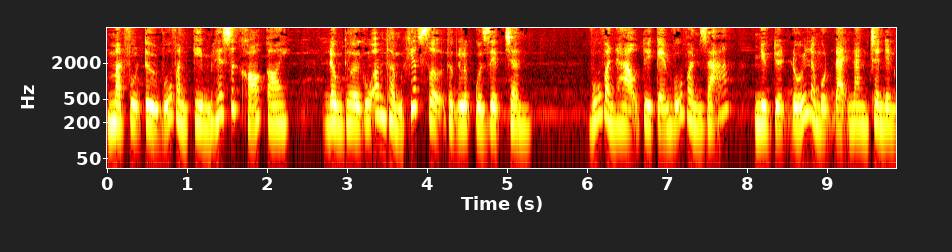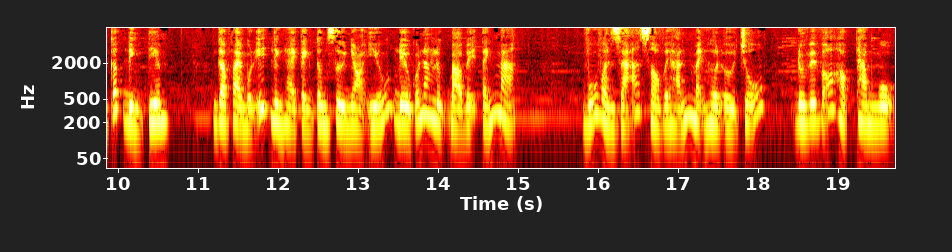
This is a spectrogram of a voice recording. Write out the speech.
Mặt phụ tử Vũ Văn Kim hết sức khó coi, đồng thời cũng âm thầm khiếp sợ thực lực của Diệp Trần. Vũ Văn Hạo tuy kém Vũ Văn Giã, nhưng tuyệt đối là một đại năng chân nhân cấp đỉnh tiêm. Gặp phải một ít linh hài cảnh tông sư nhỏ yếu đều có năng lực bảo vệ tánh mạng. Vũ Văn Giã so với hắn mạnh hơn ở chỗ, đối với võ học tham ngộ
